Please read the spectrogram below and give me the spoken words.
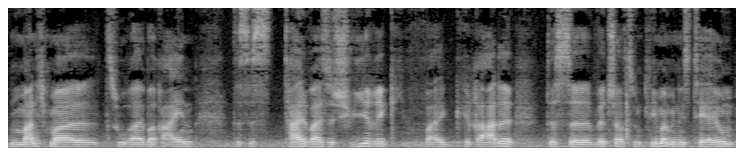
manchmal zu Reibereien. Das ist teilweise schwierig, weil gerade das äh, Wirtschafts- und Klimaministerium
